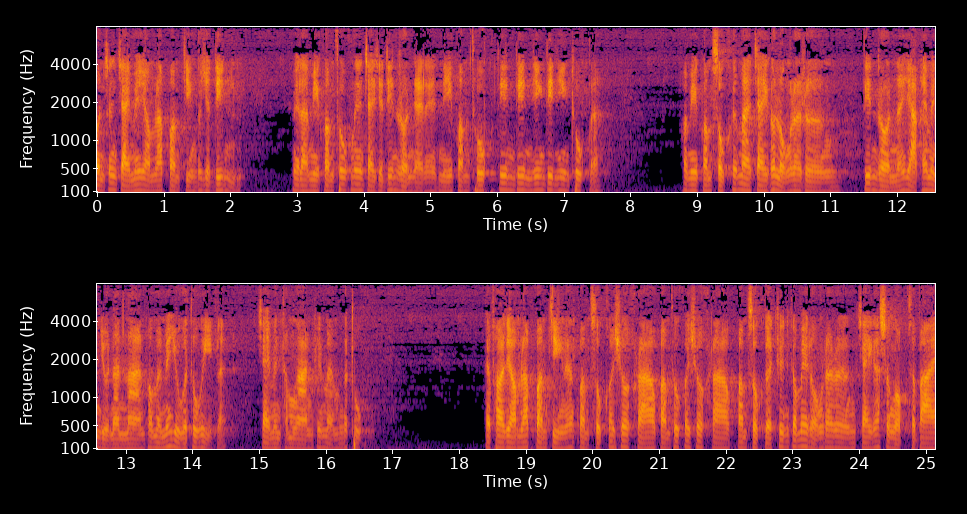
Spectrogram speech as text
คนซึ่งใจไม่ยอมรับความจริงก็จะดิ้น เวลามีความทุกข์เนื่องใจจะดิ้นรนใหญ่เลยหนีความทุกข์ดิ้นดิ้นยิ่งดิ้นยิ่งทุกข์นะพอมีความสุขขึ้นมาใจก็หลงระเริง ดิ้นรนนะอยากให้มันอยู่นานๆเพราะมันไม่อยู่กับทุกข์อีกแล้วใจมันทำงานขึ้นมามันก็ทุกข์แต่พอยอมรับความจริงนะความสุขก็ชั่วคราว ความทุกข์ก็ชั่วคราว ความสุขเกิดขึ้นก็ไม่หลงระเริง ใจก็สงบสบาย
